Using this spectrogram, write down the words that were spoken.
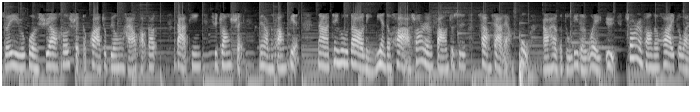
所以如果需要喝水的话，就不用还要跑到大厅去装水，非常的方便。那进入到里面的话，双人房就是上下两铺。然后还有个独立的卫浴，双人房的话，一个晚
